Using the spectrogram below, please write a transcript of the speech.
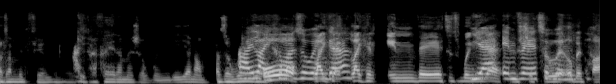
as a midfielder. I prefer him as a winger, you know. As a I winger. I like him as a like winger. like an inverted winger. yeah, who a inverted little bit 100%.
